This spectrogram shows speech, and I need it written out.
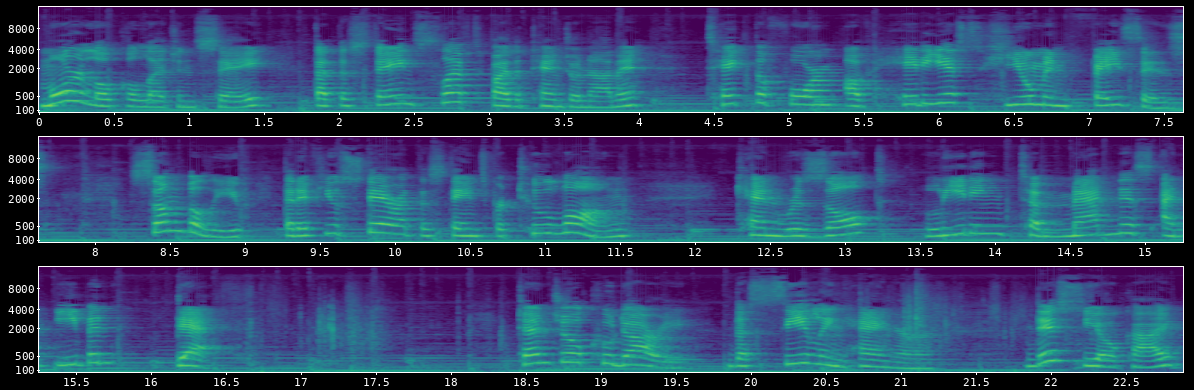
More local legends say that the stains left by the tenjoname take the form of hideous human faces. Some believe that if you stare at the stains for too long, can result leading to madness and even death. Tenjo Kudari, the ceiling hanger. This yokai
